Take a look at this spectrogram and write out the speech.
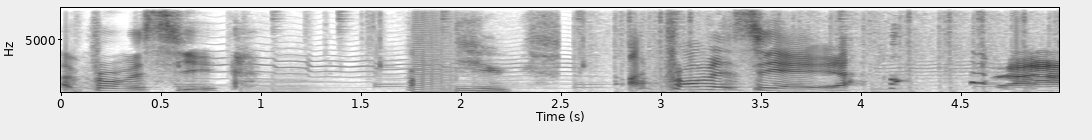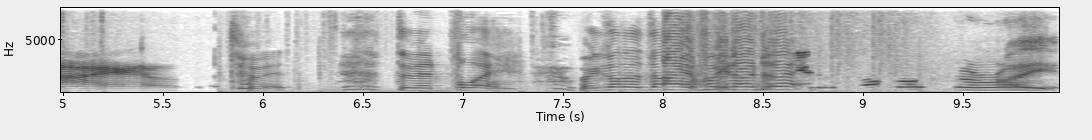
I promise you. You. I promise you. do it. Do it, boy. We're gonna die if we don't do it. Oh, you're right.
